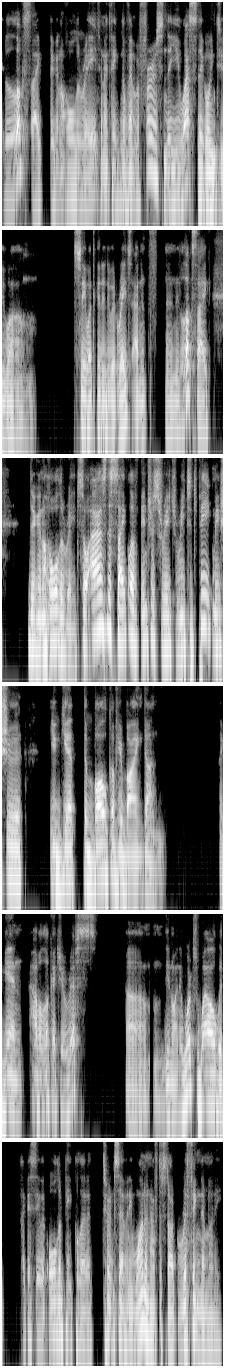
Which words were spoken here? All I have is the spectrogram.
it looks like they're going to hold the rate. And I think November 1st in the U.S. they're going to um, say what they're going to do with rates, and and it looks like they're going to hold the rate. So as the cycle of interest rates reaches its peak, make sure you get the bulk of your buying done again, have a look at your RIFs. Um, you know, and it works well with, like I say, with older people that have turned 71 and have to start riffing their money.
